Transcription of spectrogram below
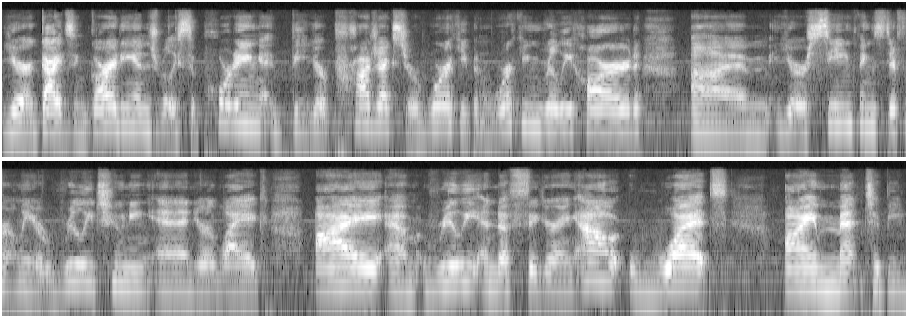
your guides and guardians, really supporting the, your projects, your work. You've been working really hard. um, you're seeing things differently, you're really tuning in, you're like, I am really into figuring out what I'm meant to be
